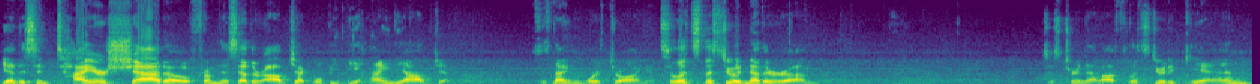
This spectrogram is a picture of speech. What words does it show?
Yeah, this entire shadow from this other object will be behind the object. So it's not even worth drawing it. So let's let's do another um, just turn that off. Let's do it again.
